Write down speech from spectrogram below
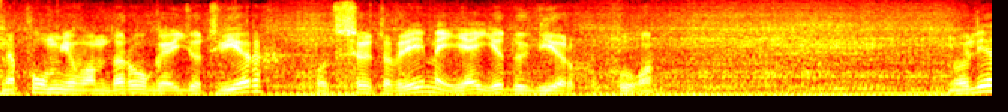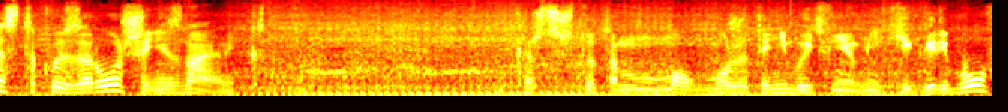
Напомню вам, дорога идет вверх. Вот все это время я еду вверх уклон. Но лес такой заросший, не знаю. Кажется, что там мо- может и не быть в нем никаких грибов.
